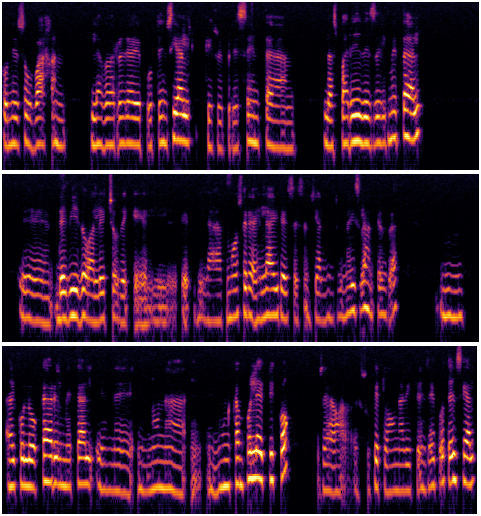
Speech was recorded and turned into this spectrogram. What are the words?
con eso bajan la barrera de potencial que representan las paredes del metal, eh, debido al hecho de que la atmósfera, el aire es esencialmente un aislante, ¿verdad? Mm, al colocar el metal en, eh, en, una, en, un campo eléctrico, o sea, sujeto a una diferencia de potencial,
